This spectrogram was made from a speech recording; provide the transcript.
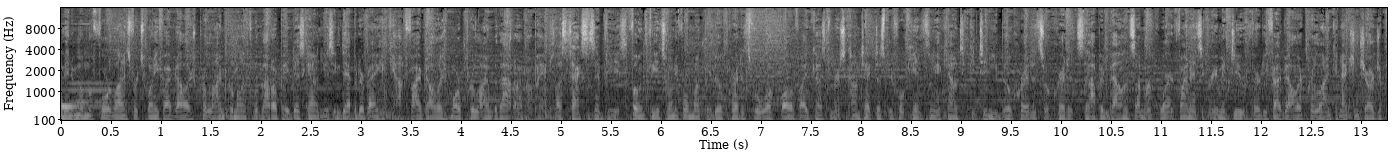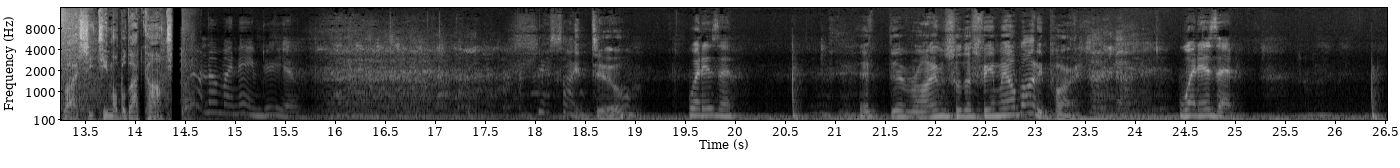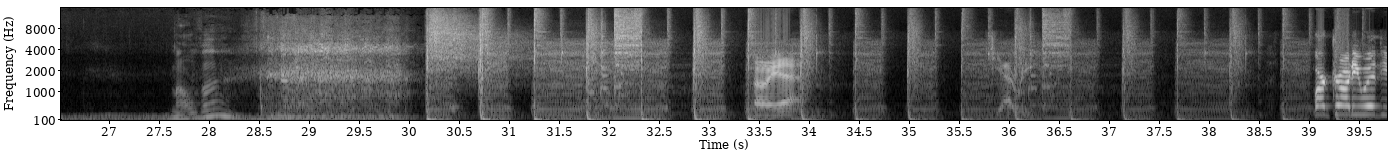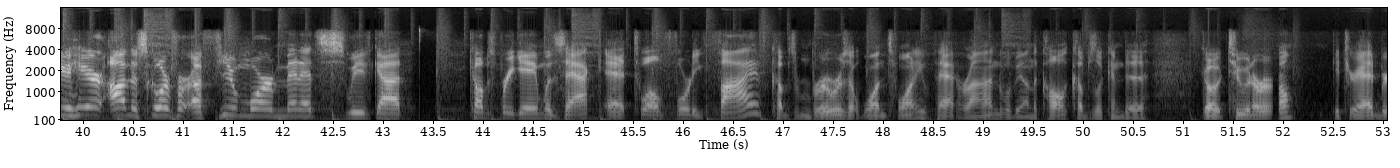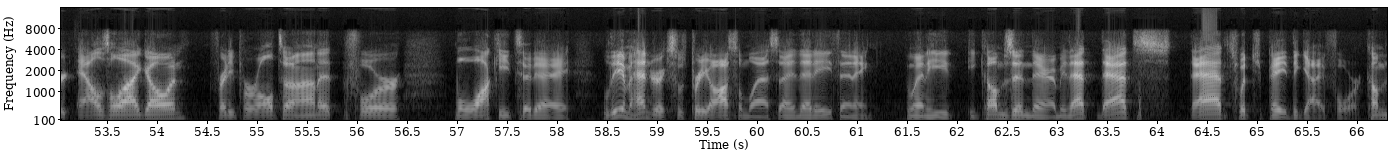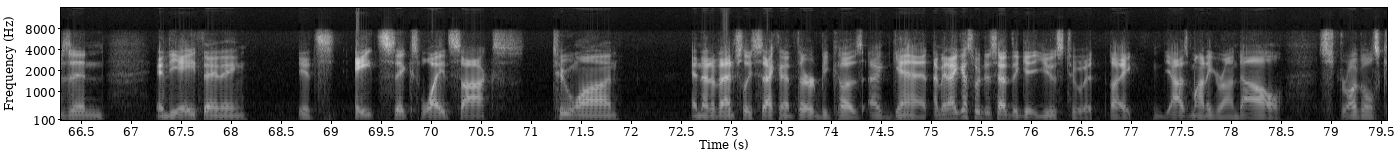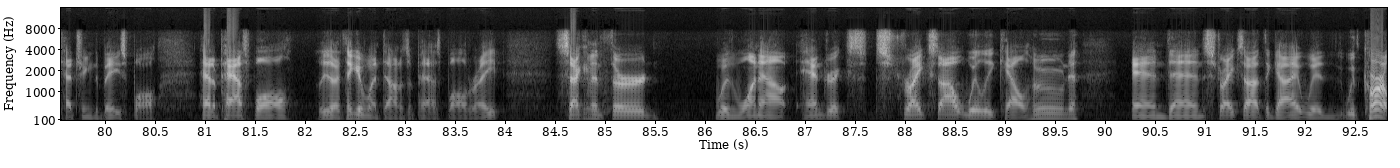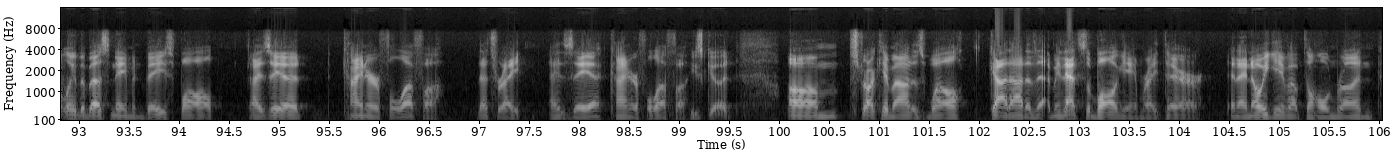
Minimum of four lines for $25 per line per month with auto pay discount using debit or bank account. $5 more per line without auto pay, plus taxes and fees. Phone fee at 24 monthly bill credits for all well qualified customers. Contact us before canceling account to continue bill credits or credit stop and balance on required finance agreement due. $35 per line connection charge apply. Ctmobile.com. You don't know my name, do you? yes, I do. What is it? It, it rhymes with a female body part. What is it? Mulva? Oh yeah. Jerry. Mark Grote with you here on the score for a few more minutes. We've got Cubs pregame with Zach at 12:45. Cubs and Brewers at 1:20. Pat and Ron will be on the call. Cubs looking to go two in a row. Get your Adbert Alzolay going. Freddie Peralta on it for Milwaukee today. Liam Hendriks was pretty awesome last night in that eighth inning when he he comes in there. I mean that that's that's what you paid the guy for. Comes in in the eighth inning. It's eight six White Sox, two on, and then eventually second and third because again, I mean I guess we just have to get used to it. Like Yasmani Grandal struggles catching the baseball. Had a pass ball. At least I think it went down as a pass ball, right? Second and third with one out. Hendriks strikes out Willie Calhoun and then strikes out the guy with, with currently the best name in baseball, Isiah Kiner Falefa. That's right, Isiah Kiner Falefa. He's good. Um, struck him out as well. Got out of that. I mean, that's the ball game right there. And I know he gave up the home run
